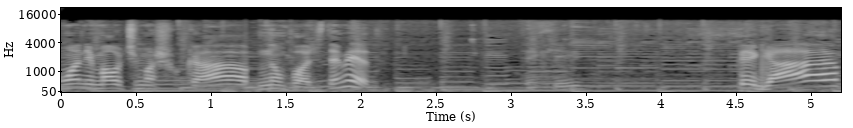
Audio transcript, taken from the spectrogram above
um animal te machucar, não pode ter medo pegar,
